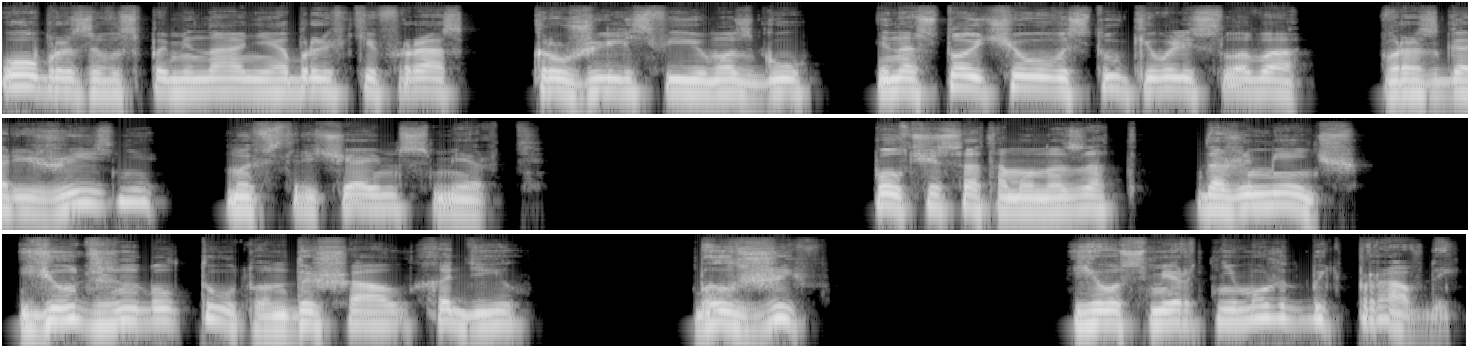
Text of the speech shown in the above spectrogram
Образы, воспоминания, обрывки фраз кружились в ее мозгу и настойчиво выстукивали слова «В разгаре жизни мы встречаем смерть». Полчаса тому назад, даже меньше, Юджин был тут, он дышал, ходил, был жив. Его смерть не может быть правдой.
